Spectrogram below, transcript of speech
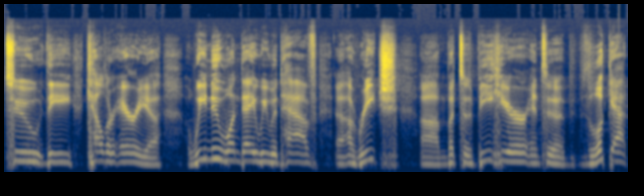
to the Keller area, we knew one day we would have a reach um, but to be here and to look at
